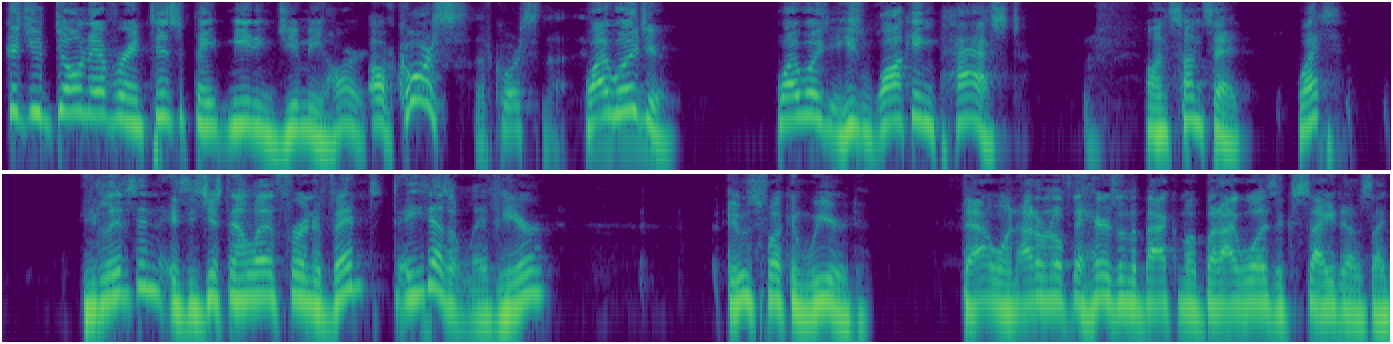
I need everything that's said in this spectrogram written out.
because you don't ever anticipate meeting Jimmy Hart. of course. Of course not. Why would you? Why would you? He's walking past on Sunset. What? He lives in? Is he just in LA for an event? He doesn't live here. It was fucking weird. That one, I don't know if the hair's on the back of my, but I was excited. I was like,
